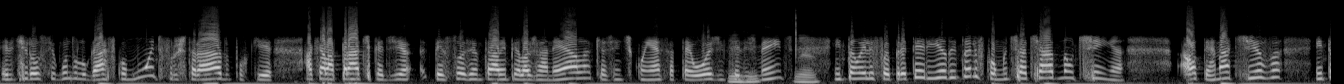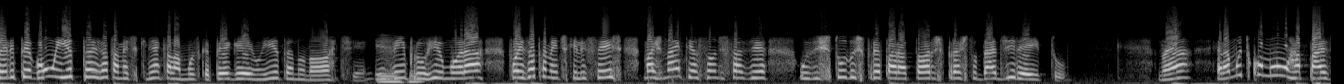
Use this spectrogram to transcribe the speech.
ele tirou o segundo lugar, ficou muito frustrado, porque aquela prática de pessoas entrarem pela janela, que a gente conhece até hoje, infelizmente. Uhum, é. Então ele foi preterido, então ele ficou muito chateado, não tinha alternativa. Então ele pegou um ITA, exatamente que nem aquela música, peguei um ITA no norte e uhum. vim para o Rio morar. Foi exatamente o que ele fez, mas na intenção de fazer os estudos preparatórios para estudar direito. Né? Era muito comum, rapaz,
